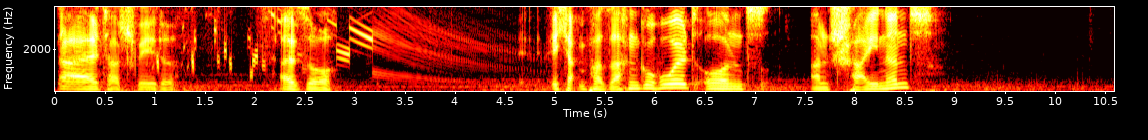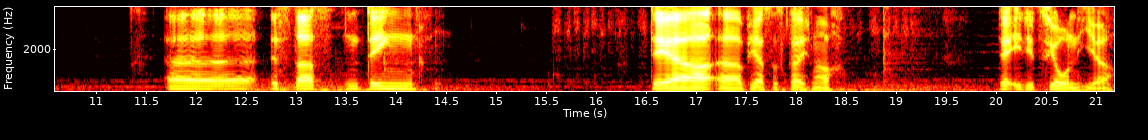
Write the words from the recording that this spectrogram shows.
Alter Schwede. Also. Ich habe ein paar Sachen geholt und anscheinend äh, ist das ein Ding der, äh, wie heißt es gleich noch? Der Edition hier.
